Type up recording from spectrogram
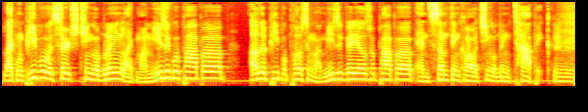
like when people would search Chingo Bling, like my music would pop up. Other people posting my music videos would pop up, and something called Chingo Bling Topic. Mm-hmm.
